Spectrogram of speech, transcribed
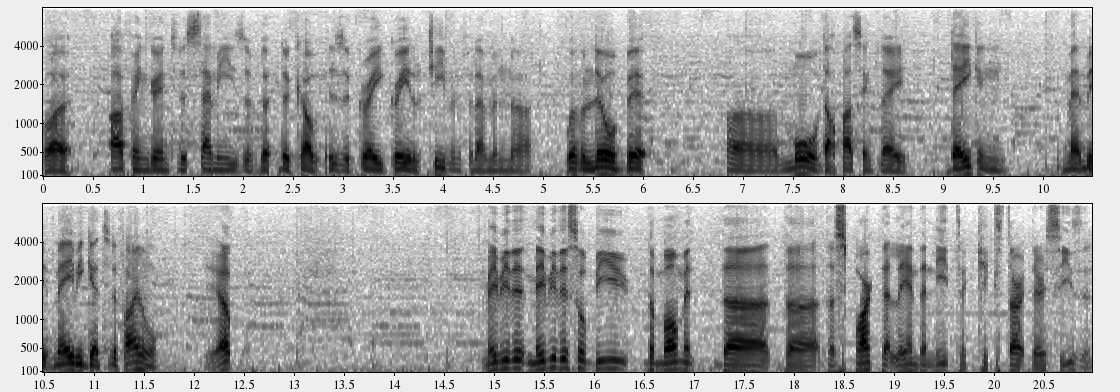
But I think going to the semis of the, the cup is a great, great achievement for them. And uh, with a little bit uh, more of that passing play, they can maybe, maybe get to the final. Yep. Maybe th- maybe this will be the moment, the the the spark that Leyenda need to kickstart their season.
